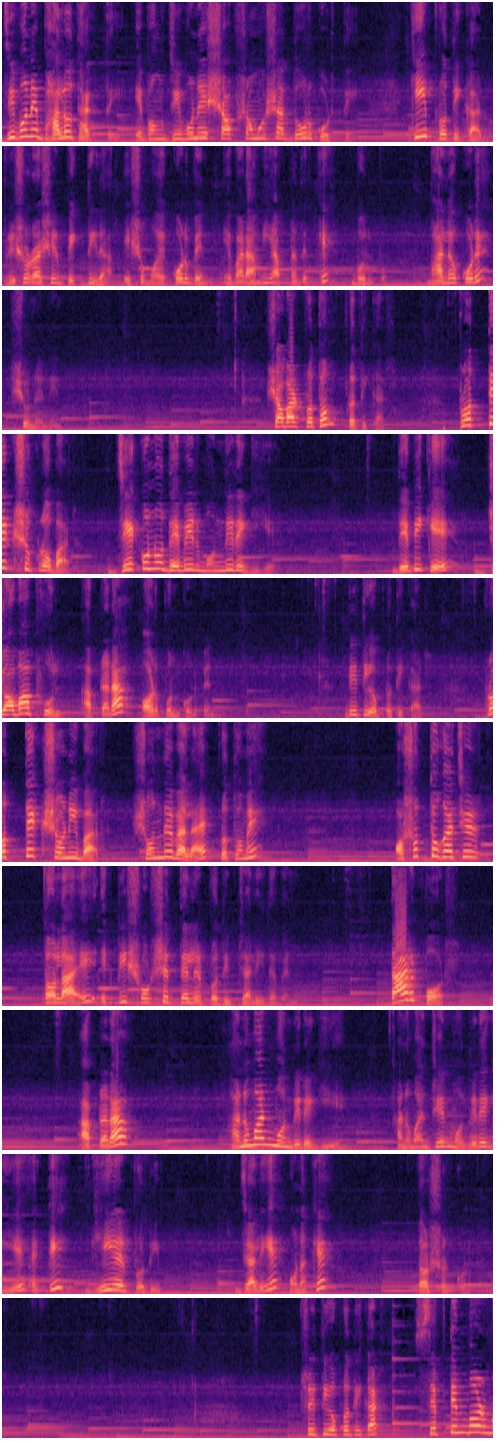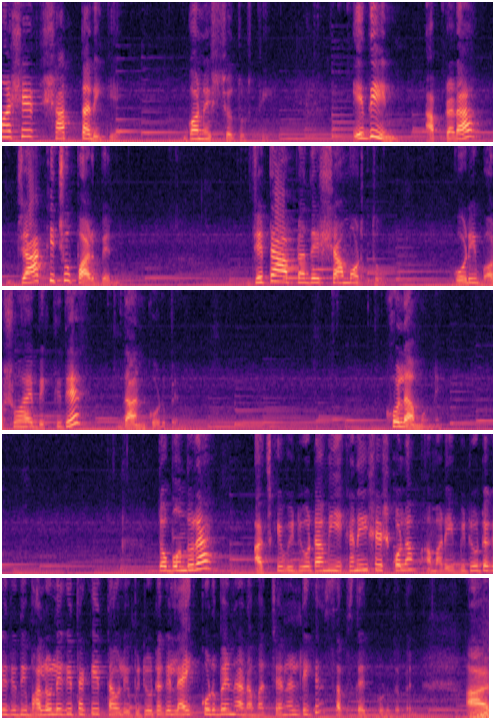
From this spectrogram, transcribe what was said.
জীবনে ভালো থাকতে এবং জীবনের সব সমস্যা দূর করতে কি প্রতিকার বৃষরাশির ব্যক্তিরা এ সময়ে করবেন? এবার আমি আপনাদেরকে বলব। ভালো করে শুনে নিন। সবার প্রথম প্রতিকার। প্রত্যেক শুক্রবার যে কোনো দেবীর মন্দিরে গিয়ে দেবীকে জবা ফুল আপনারা অর্পণ করবেন। দ্বিতীয় প্রতিকার, প্রত্যেক শনিবার সন্ধেবেলায় প্রথমে অসত্য গাছের তলায় একটি সর্ষের তেলের প্রদীপ জ্বালিয়ে দেবেন। তারপর আপনারা হনুমান মন্দিরে গিয়ে, হনুমানজির মন্দিরে গিয়ে একটি ঘিয়ের প্রদীপ জ্বালিয়ে ওনাকে দর্শন করবেন। তৃতীয় প্রতিকার সেপ্টেম্বর মাসের সাত তারিখে গণেশ চতুর্থী। এদিন আপনারা যা কিছু পারবেন, যেটা আপনাদের সামর্থ্য, গরিব অসহায় ব্যক্তিদের দান করবেন। খোলা মনে। তো বন্ধুরা, আজকে ভিডিওটা আমি এখানেই শেষ করলাম। আমার এই ভিডিওটাকে যদি ভালো লেগে থাকে, তাহলে ভিডিওটাকে লাইক করবেন আর আমার চ্যানেলটিকে সাবস্ক্রাইব করে দেবেন। আর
